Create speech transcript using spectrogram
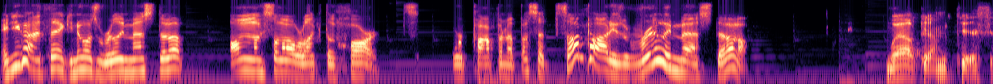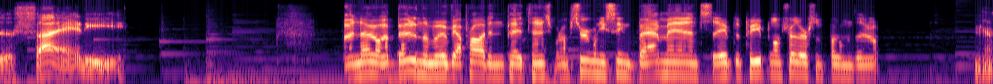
And you gotta think, you know what's really messed up? All I saw were like the hearts were popping up. I said, somebody's really messed up. Welcome to society. I know, I bet in the movie I probably didn't pay attention, but I'm sure when you seen Batman save the people, I'm sure there were some phones out. Yeah.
